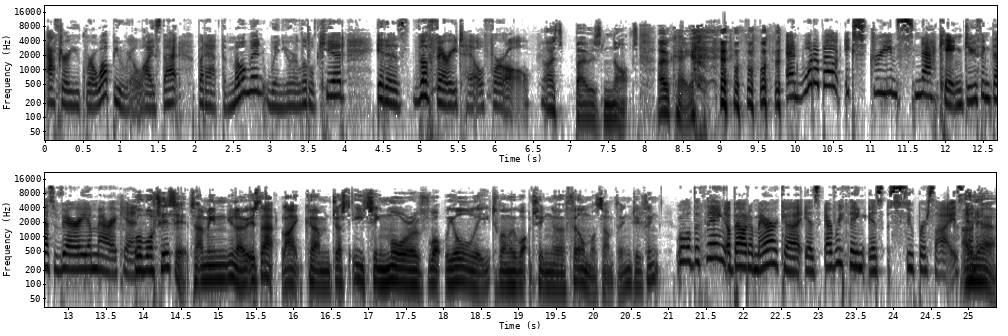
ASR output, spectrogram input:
after you grow up, you realize that, but at the moment, when you're a little kid, it is the fairy tale for all. I suppose not. Okay. And what about extreme snacking? Do you think that's very American? Well, what is it? I mean, you know, is that like um, just eating more of what we all eat when we're watching a film or something? Do you think? Well, the thing about America is everything is supersized. Oh, and, yeah.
